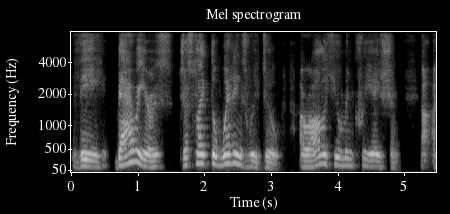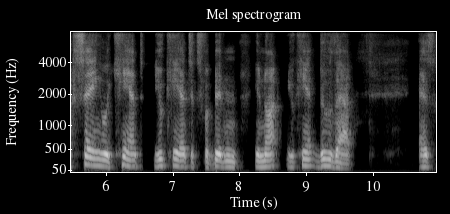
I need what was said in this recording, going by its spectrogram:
the barriers, just like the weddings we do, are all a human creation. Uh, saying we can't, you can't, it's forbidden, you're not, you can't do that. As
